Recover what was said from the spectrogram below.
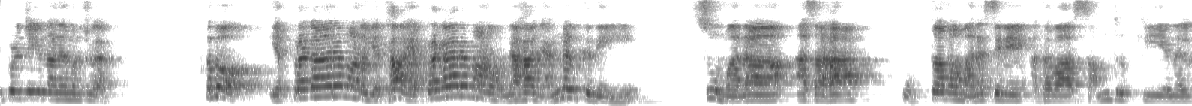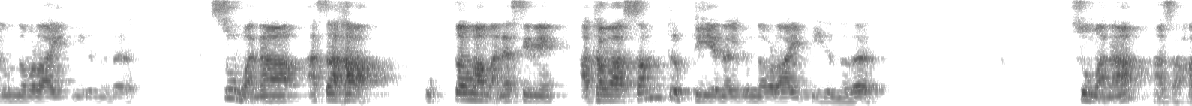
ഇപ്പോഴും ചെയ്യുന്നതാണ് ഞാൻ മനസ്സിലാക്കുക അപ്പോ എപ്രകാരമാണോ യഥാ എപ്രകാരമാണോ നഹ ഞങ്ങൾക്ക് നീ സുമന അസഹ ഉത്തമ മനസ്സിനെ അഥവാ സംതൃപ്തിയെ നൽകുന്നവളായി തീരുന്നത്? സുമന അസഹ. ഉത്തമ മനസ്സിനെ അഥവാ സംതൃപ്തിയെ നൽകുന്നവളായി തീരുന്നത്. സുമന അസഹ.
